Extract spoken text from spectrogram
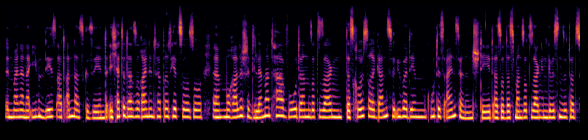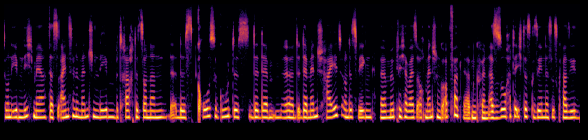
in meiner naiven Lesart anders gesehen. Ich hätte da so rein interpretiert, so, so äh, moralische Dilemmata, wo dann sozusagen das größere Ganze über dem Gut des Einzelnen steht. Also, dass man sozusagen in gewissen Situationen eben nicht mehr das einzelne Menschenleben betrachtet, sondern äh, das große Gut des, der, der, äh, der Menschheit und deswegen äh, möglicherweise auch Menschen geopfert werden können. Also so hatte ich das gesehen, dass es quasi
